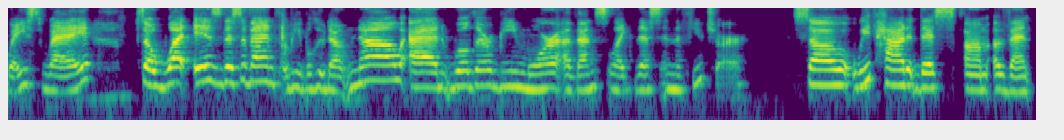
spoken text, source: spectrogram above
Raceway. So, what is this event for people who don't know? And will there be more events like this in the future? So, we've had this um, event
